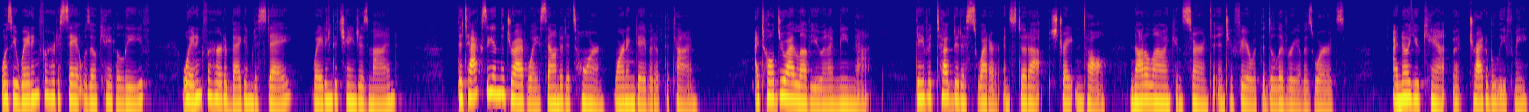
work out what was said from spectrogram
Was he waiting for her to say it was okay to leave? Waiting for her to beg him to stay? Waiting to change his mind? The taxi in the driveway sounded its horn, warning David of the time. I told you I love you, and I mean that. David tugged at his sweater and stood up, straight and tall, not allowing concern to interfere with the delivery of his words. I know you can't, but try to believe me.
